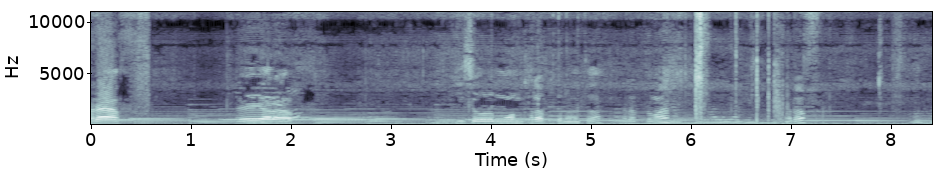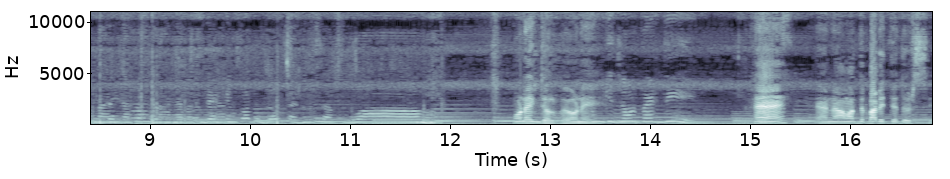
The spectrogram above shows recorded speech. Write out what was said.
আরাফ। এই আরাফ। কি তোর মন খারাপ কেন তো খারাপ তোমার? খারাপ? অনেক জল পায় অনেক জল হ্যাঁ হ্যাঁ আমাদের বাড়িতে ধরছে।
